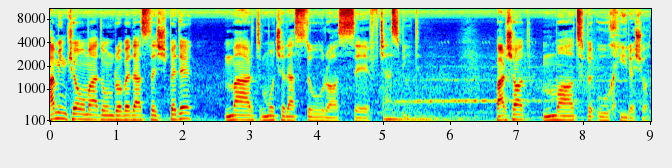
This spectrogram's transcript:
همین که اومد اون رو به دستش بده مرد مچ دست او را صف چسبید. فرشاد مات به او خیره شد.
